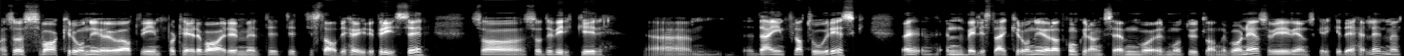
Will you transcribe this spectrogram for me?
Altså Svak krone gjør jo at vi importerer varer med, til, til, til, stadig høyere priser. Så, så det virker eh, Det er inflatorisk. En veldig sterk krone gjør at konkurranseevnen vår mot utlandet går ned, så vi, vi ønsker ikke det heller. Men,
